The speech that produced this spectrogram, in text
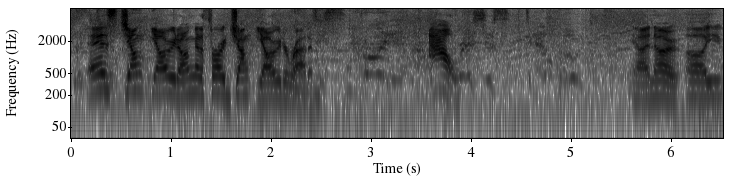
There's Junk Yoda. I'm going to throw Junk Yoda at him. Ow. Yeah, I know. Oh, you,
